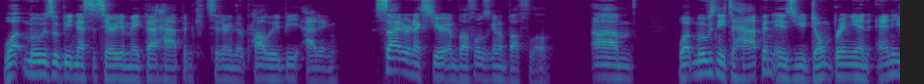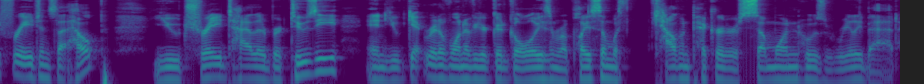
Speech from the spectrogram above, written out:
What moves would be necessary to make that happen, considering they'll probably be adding Seider next year and Buffalo's going to Buffalo? Um, what moves need to happen is you don't bring in any free agents that help. You trade Tyler Bertuzzi and you get rid of one of your good goalies and replace them with Calvin Pickard or someone who's really bad.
